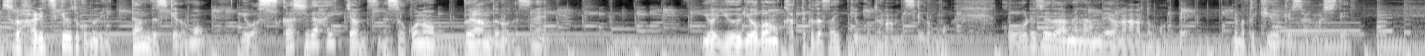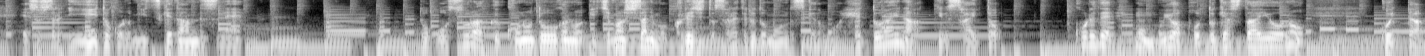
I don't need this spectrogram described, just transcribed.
それを貼り付けるところまで行ったんですけども、要は透かしが入っちゃうんですね、そこのブランドのですね。要は有料版を買ってくださいっていうことなんですけども、これじゃダメなんだよなと思って、で、また急遽探して、えそしたらいいところ見つけたんですね。と、おそらくこの動画の一番下にもクレジットされてると思うんですけども、ヘッドライナーっていうサイト。これでもう、要はポッドキャスター用のこういった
